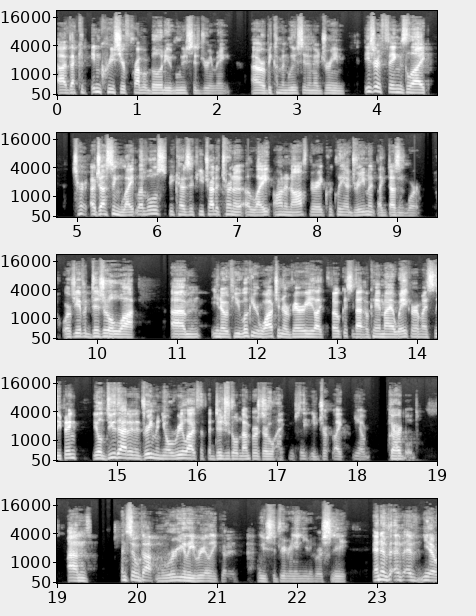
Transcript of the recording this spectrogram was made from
uh, that could increase your probability of lucid dreaming uh, or becoming lucid in a dream. These are things like ter- adjusting light levels because if you try to turn a, a, light on and off very quickly in a dream, it like doesn't work. Or if you have a digital watch, um, you know, if you look at your watch and are very like focused about, okay, am I awake or am I sleeping? You'll do that in a dream and you'll realize that the digital numbers are like completely like you know garbled. Um, and so got really really good at lucid dreaming in university. And if, if, if, you know,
